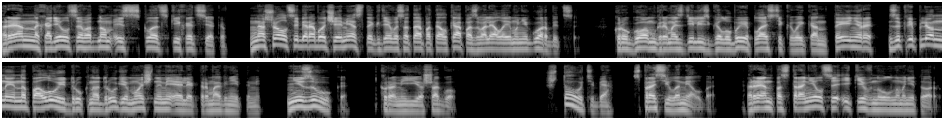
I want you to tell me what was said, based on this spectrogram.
Рен находился в одном из складских отсеков. Нашел себе рабочее место, где высота потолка позволяла ему не горбиться. Кругом громоздились голубые пластиковые контейнеры, закрепленные на полу и друг на друге мощными электромагнитами. Ни звука, кроме ее шагов. «Что у тебя?» — спросила Мелба. Рен посторонился и кивнул на монитор.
